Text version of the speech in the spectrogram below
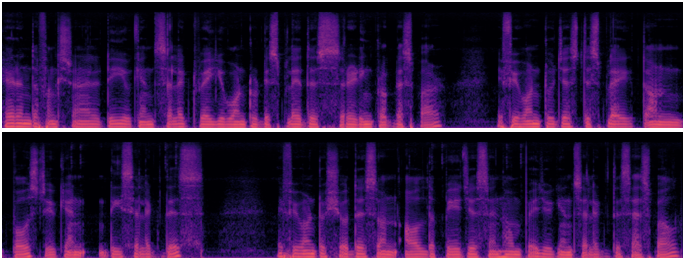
Here in the functionality you can select where you want to display this reading progress bar. If you want to just display it on post you can deselect this. If you want to show this on all the pages and homepage you can select this as well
